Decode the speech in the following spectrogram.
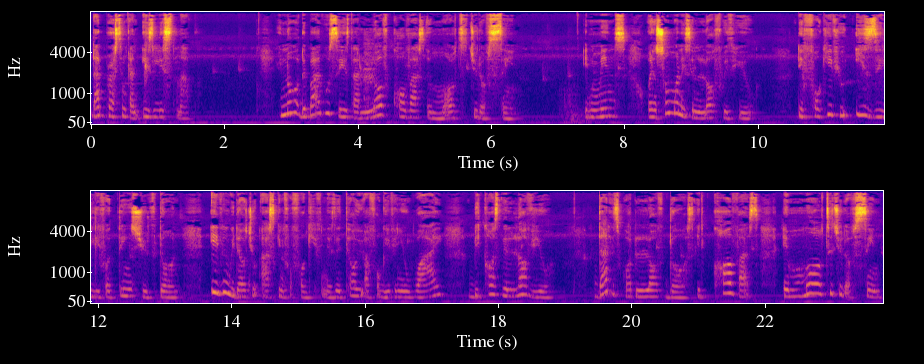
that person can easily snap. You know, the Bible says that love covers a multitude of sin. It means when someone is in love with you, they forgive you easily for things you've done, even without you asking for forgiveness. They tell you, I've forgiven you. Why? Because they love you. That is what love does. It covers a multitude of sin.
